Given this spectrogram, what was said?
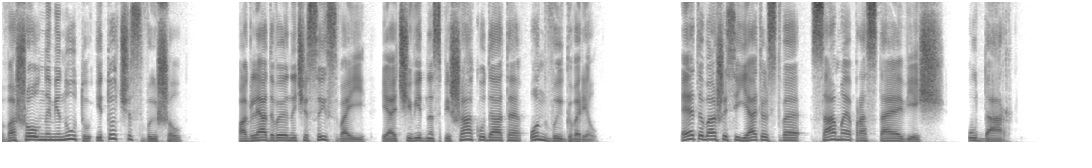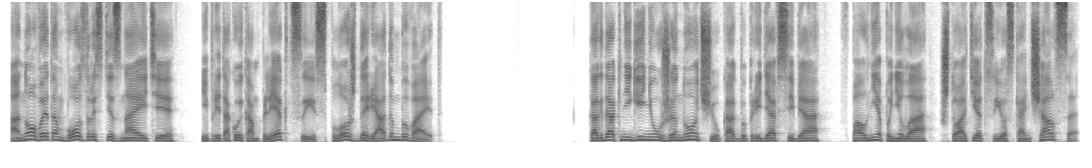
вошел на минуту и тотчас вышел. Поглядывая на часы свои и, очевидно, спеша куда-то, он выговорил – это ваше сиятельство самая простая вещь – удар. Оно в этом возрасте, знаете, и при такой комплекции сплошь да рядом бывает. Когда княгиня уже ночью, как бы придя в себя, вполне поняла, что отец ее скончался,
